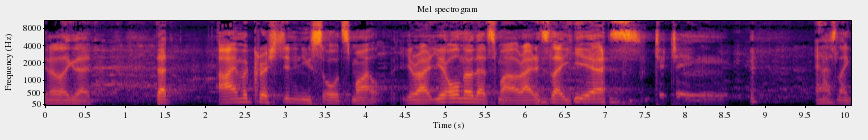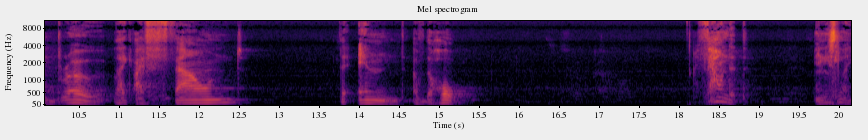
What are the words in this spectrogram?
you know, like that. That I'm a Christian and you saw it smile. You're right. You all know that smile, right? It's like, yes. Cha-ching. And I was like, bro, like I found the end of the hole. I found it. And he's like,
